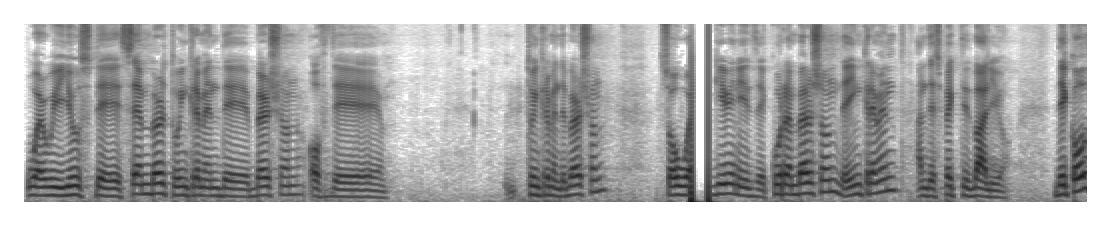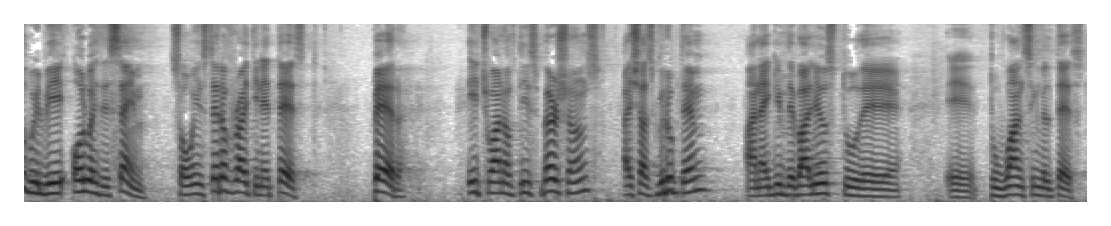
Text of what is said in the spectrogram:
where we use the Semver to increment the version of the, to increment the version. So we're giving is the current version, the increment, and the expected value. The code will be always the same. So instead of writing a test per each one of these versions, I just group them and I give the values to, the, uh, to one single test.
